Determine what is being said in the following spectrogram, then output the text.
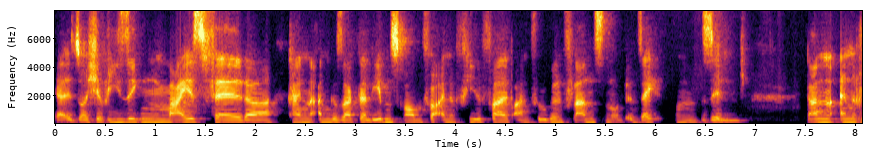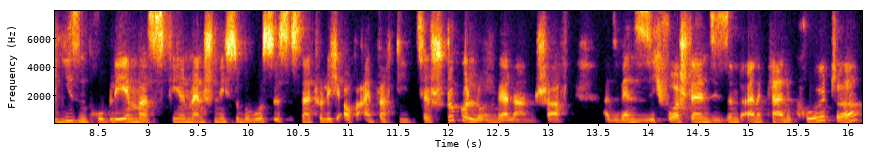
ja, solche riesigen Maisfelder kein angesagter Lebensraum für eine Vielfalt an Vögeln, Pflanzen und Insekten sind. Dann ein Riesenproblem, was vielen Menschen nicht so bewusst ist, ist natürlich auch einfach die Zerstückelung der Landschaft. Also wenn Sie sich vorstellen, Sie sind eine kleine Kröte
